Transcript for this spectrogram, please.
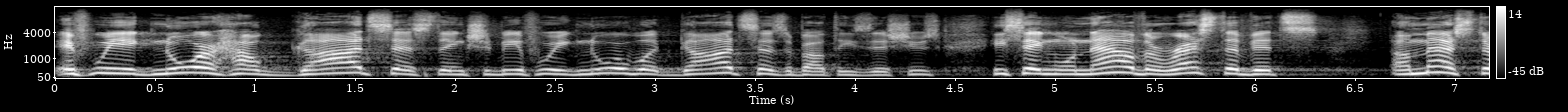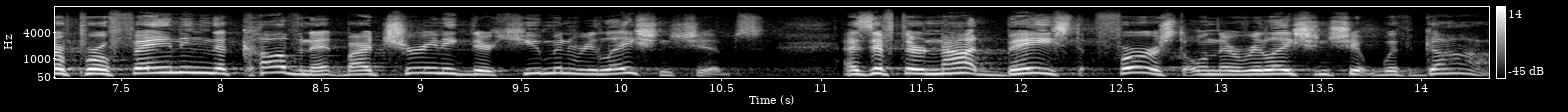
If we ignore how God says things should be, if we ignore what God says about these issues, he's saying, well, now the rest of it's a mess. They're profaning the covenant by treating their human relationships as if they're not based first on their relationship with God.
